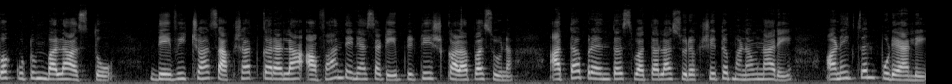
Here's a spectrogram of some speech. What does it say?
व कुटुंबाला असतो. देवीच्या साक्षात्काराला आव्हान देण्यासाठी ब्रिटिश काळापासून आतापर्यंत स्वतःला सुरक्षित म्हणवणारे अनेक जण पुढे आले.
